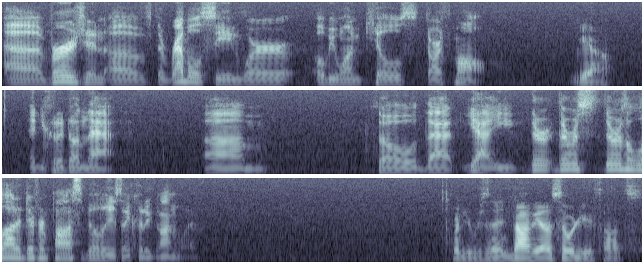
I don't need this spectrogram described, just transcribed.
uh, version of the rebel scene where Obi Wan kills Darth Maul, yeah. and you could have done that. Um, so that yeah, you, there there was there was a lot of different possibilities I could have gone with. Hundred percent. Davia, so what are your thoughts?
